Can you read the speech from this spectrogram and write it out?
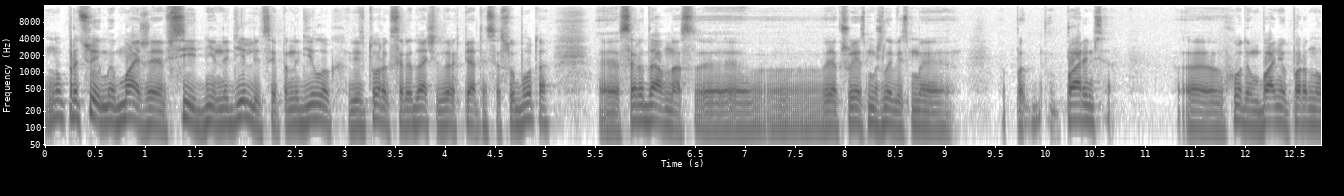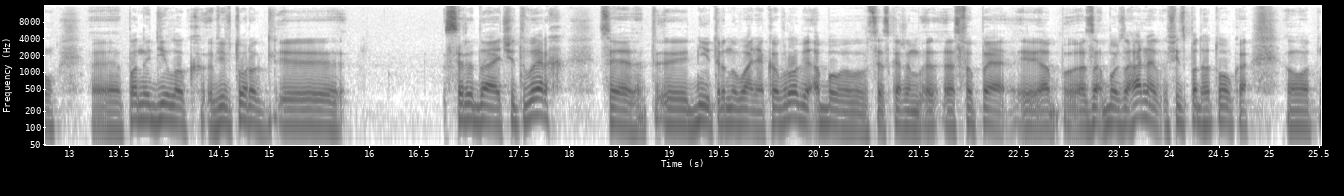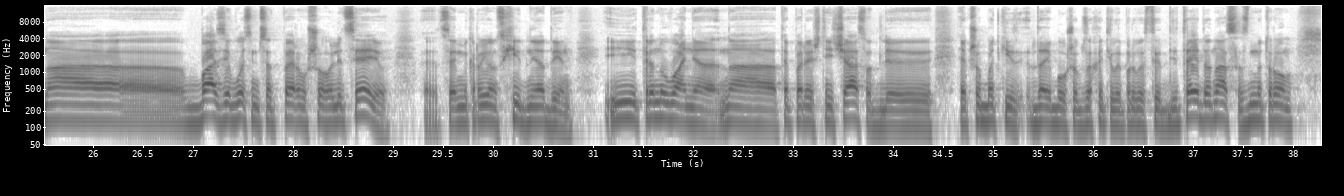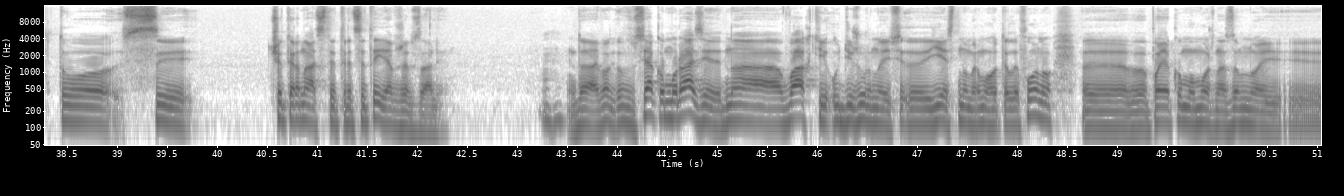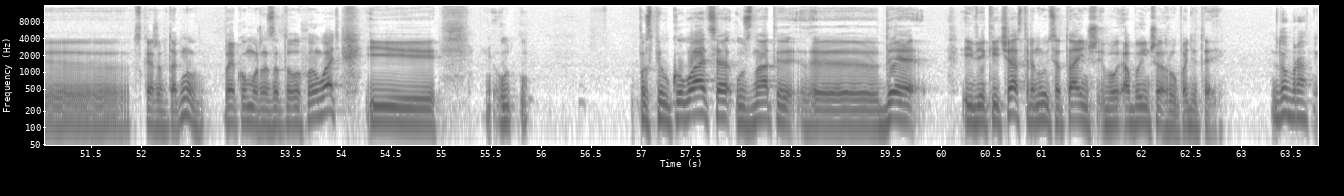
Ну, працюємо ми майже всі дні неділі. Це понеділок, вівторок, середа, четверг, п'ятниця, субота. Е, Середа в нас, е, якщо є можливість, ми паримося, е, входимо в баню парну. Понеділок, вівторок, Середа і четверг це е, дні тренування коврові, або це, скажімо, е, СФП, е, або загальна фізпідготовка. От. На базі 81-го ліцею, це мікрорайон Східний 1. І тренування на теперішній час, от для, якщо батьки, дай Бог, щоб захотіли привезти дітей до нас з Дмитром, то з 14.30 я вже в залі. Да, в всякому разі на вахті у дежурної е, є номер мого телефону, е, по якому можна зі мною, е, скажімо так, ну, по якому можна зателефонувати і поспілкуватися, узнати, де і в який час тренується та інш, або- або інша група дітей. Добре.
